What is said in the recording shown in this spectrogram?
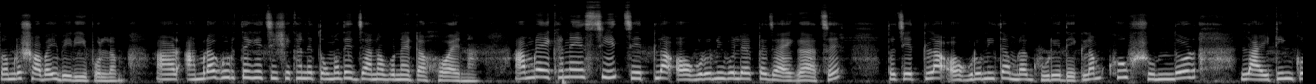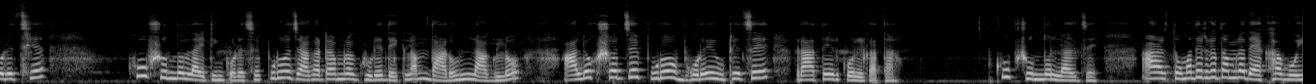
তো আমরা সবাই বেরিয়ে পড়লাম। আর আমরা ঘুরতে গেছি সেখানে তোমাদের জানাব না, এটা হয় না। আমরা এখানে এসেছি চেতলা অগ্রণী বলে একটা জায়গা আছে। তো চেতলা অগ্রণীতে আমরা ঘুরে দেখলাম, খুব সুন্দর লাইটিং করেছে। খুব সুন্দর লাইটিং করেছে। পুরো জায়গাটা আমরা ঘুরে দেখলাম, দারুণ লাগল। আলোকসজ্জায় পুরো ভরে উঠেছে রাতের কলকাতা। খুব সুন্দর লাগছে। আর তোমাদেরকে তো আমরা দেখাবোই,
